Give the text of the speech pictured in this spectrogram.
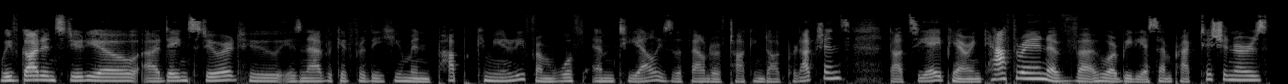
We've got in studio uh, Dane Stewart, who is an advocate for the human pup community from Woof MTL. He's the founder of Talking Dog Productions.ca. Pierre and Catherine, of, uh, who are BDSM practitioners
